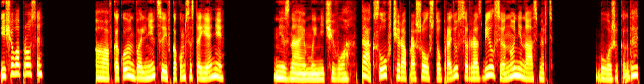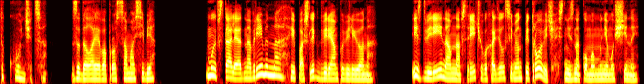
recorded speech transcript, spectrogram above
Еще вопросы? А в какой он больнице и в каком состоянии? Не знаем мы ничего. Так, слух вчера прошел, что продюсер разбился, но не насмерть. Боже, когда это кончится? Задала я вопрос сама себе. Мы встали одновременно и пошли к дверям павильона. Из дверей нам навстречу выходил Семён Петрович с незнакомым мне мужчиной.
